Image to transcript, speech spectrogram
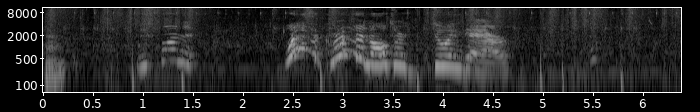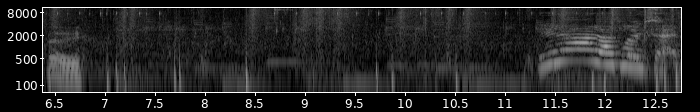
Hmm? You spawned it. What is the Griffin altar doing there? Hey. Yeah, that's what I said.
